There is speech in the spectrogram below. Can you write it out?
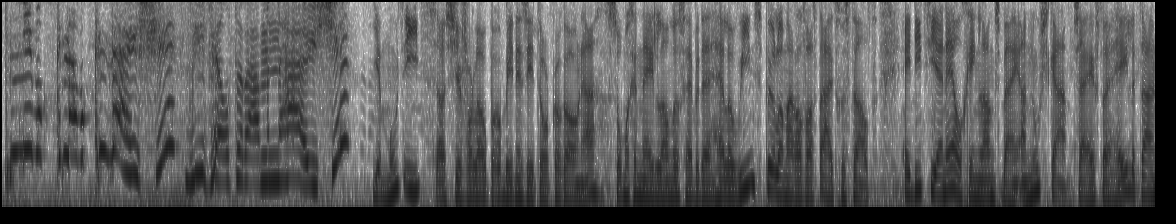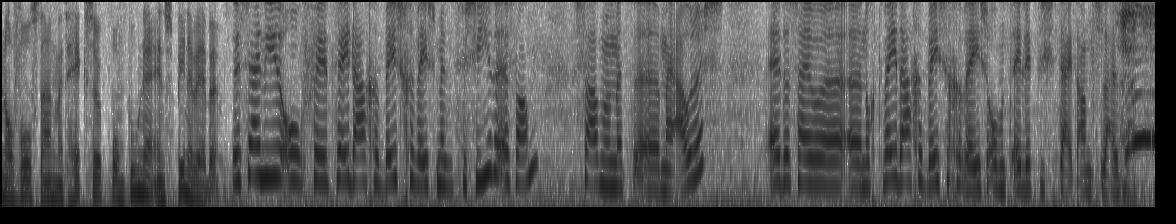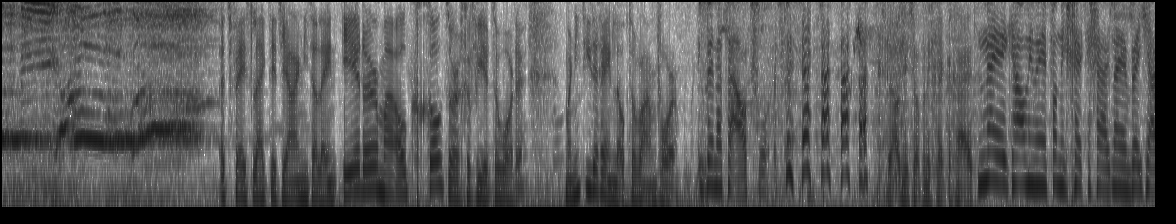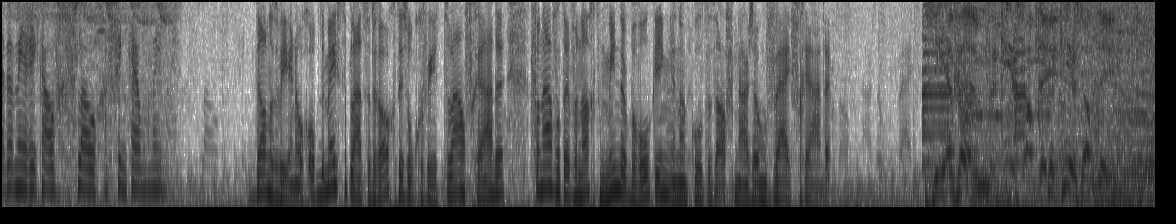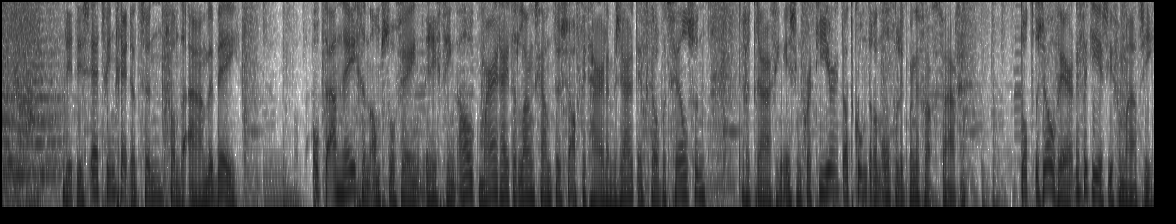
Knibbel, knabbel, knuisje. Wie belt er aan mijn huisje? Je moet iets als je voorlopig binnen zit door corona. Sommige Nederlanders hebben de Halloween-spullen maar alvast uitgestald. Editie NL ging langs bij Anoushka. Zij heeft haar hele tuin al vol staan met heksen, pompoenen en spinnenwebben. We zijn hier ongeveer twee dagen bezig geweest met het versieren ervan. Samen met uh, mijn ouders. En dan zijn we uh, nog twee dagen bezig geweest om het elektriciteit aan te sluiten. Het feest lijkt dit jaar niet alleen eerder, maar ook groter gevierd te worden. Maar niet iedereen loopt er warm voor. Ik ben er te oud voor. Je houdt niet zo van die gekkigheid? Nee, ik haal niet meer van die gekkigheid. Nee, een beetje uit Amerika overgevlogen. Vind ik helemaal niks. Dan is weer nog op de meeste plaatsen droog. Het is ongeveer 12 graden. Vanavond en vannacht minder bewolking en dan koelt het af naar zo'n 5 graden. ZFM, verkeersupdate. verkeersupdate. Dit is Edwin Gerritsen van de ANWB. Op de A9 Amstelveen richting Alkmaar rijdt het langzaam tussen afrit Haarlem-Zuid en Knoop het Velsen. De vertraging is een kwartier, dat komt door een ongeluk met een vrachtwagen. Tot zover de verkeersinformatie.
